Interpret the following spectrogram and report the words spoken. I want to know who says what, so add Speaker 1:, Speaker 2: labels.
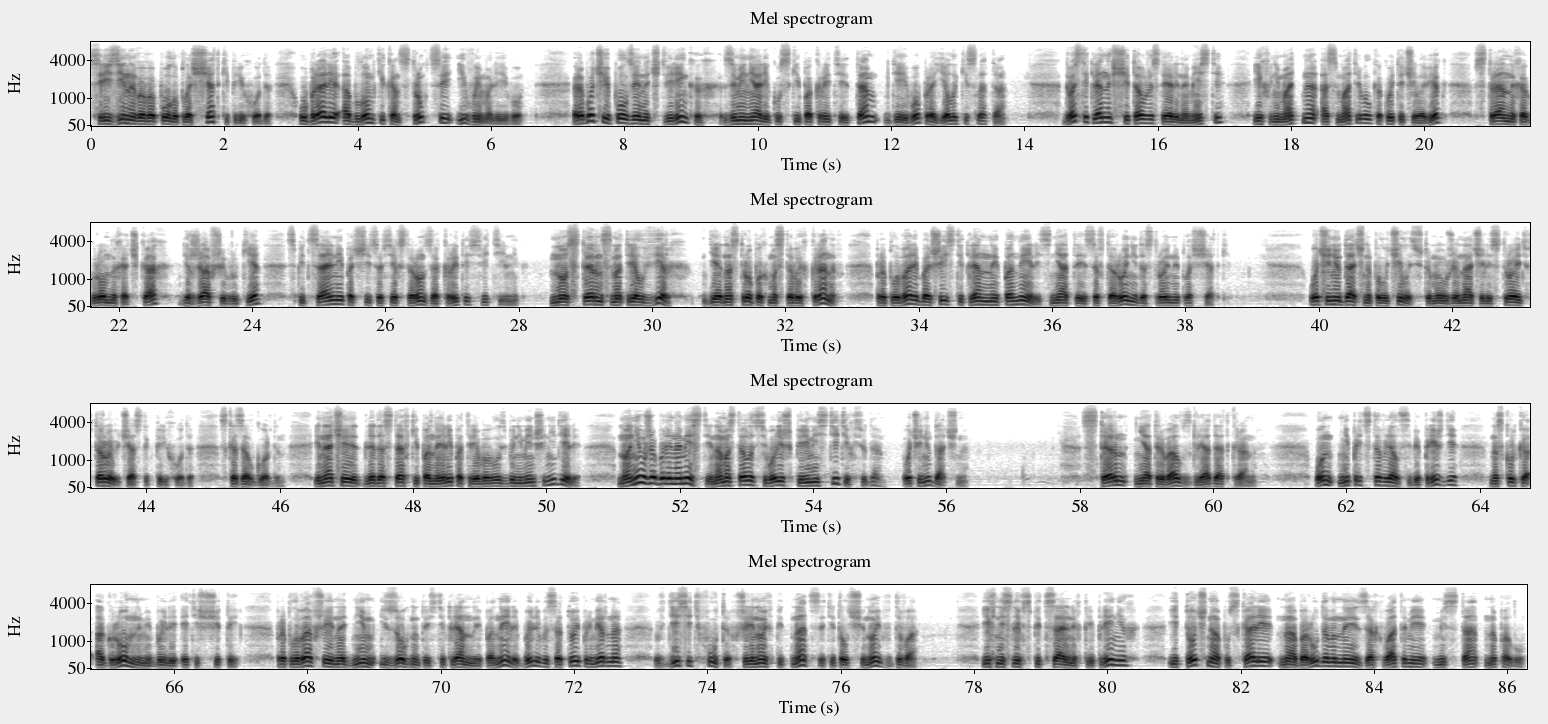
Speaker 1: С резинового пола площадки перехода убрали обломки конструкции и вымыли его. Рабочие, ползая на четвереньках, заменяли куски покрытия там, где его проела кислота. Два стеклянных щита уже стояли на месте, их внимательно осматривал какой-то человек в странных огромных очках, державший в руке специальный почти со всех сторон закрытый светильник. Но Стерн смотрел вверх, где на стропах мостовых кранов проплывали большие стеклянные панели, снятые со второй недостроенной площадки. «Очень удачно получилось, что мы уже начали строить второй участок перехода», — сказал Гордон. «Иначе для доставки панелей потребовалось бы не меньше недели. Но они уже были на месте, и нам осталось всего лишь переместить их сюда. Очень удачно». Стерн не отрывал взгляда от кранов. Он не представлял себе прежде, насколько огромными были эти щиты. Проплывавшие над ним изогнутые стеклянные панели были высотой примерно в 10 футов, шириной в 15 и толщиной в 2. Их несли в специальных креплениях и точно опускали на оборудованные захватами места на полу.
